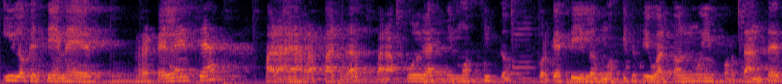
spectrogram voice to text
Y lo que tiene es repelencia, para garrapatas, para pulgas y mosquitos, porque sí, los mosquitos igual son muy importantes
